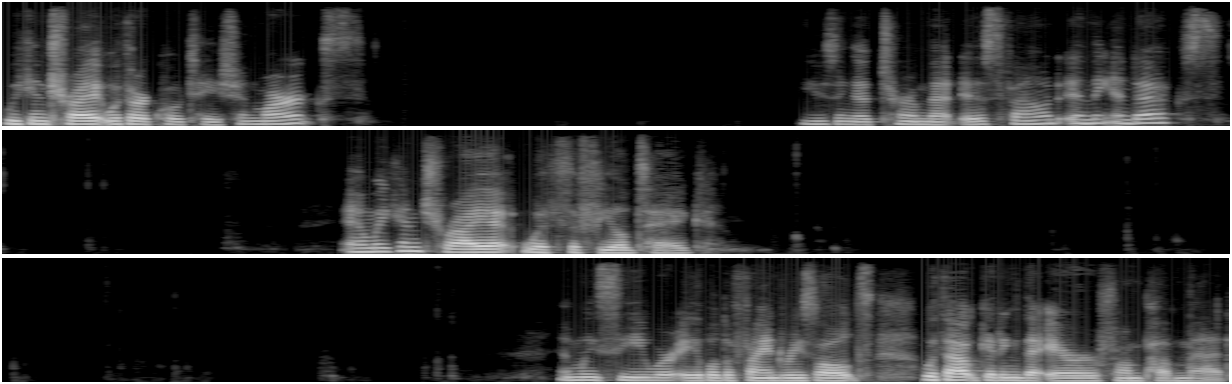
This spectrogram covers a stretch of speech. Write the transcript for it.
We can try it with our quotation marks using a term that is found in the index. And we can try it with the field tag. And we see we're able to find results without getting the error from PubMed.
